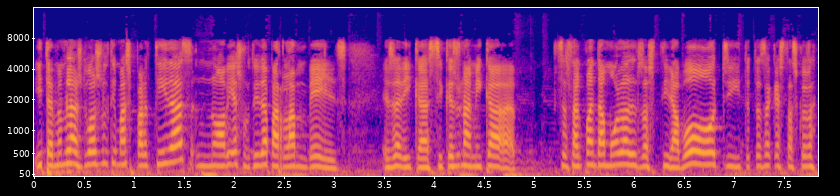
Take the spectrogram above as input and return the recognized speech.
i també amb les dues últimes partides no havia sortit a parlar amb ells. És a dir, que sí que és una mica s'estan comentant molt els estirabots i totes aquestes coses.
